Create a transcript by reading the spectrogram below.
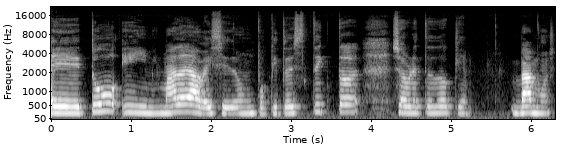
eh, tú y mi madre habéis sido un poquito estrictos, sobre todo que, vamos,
